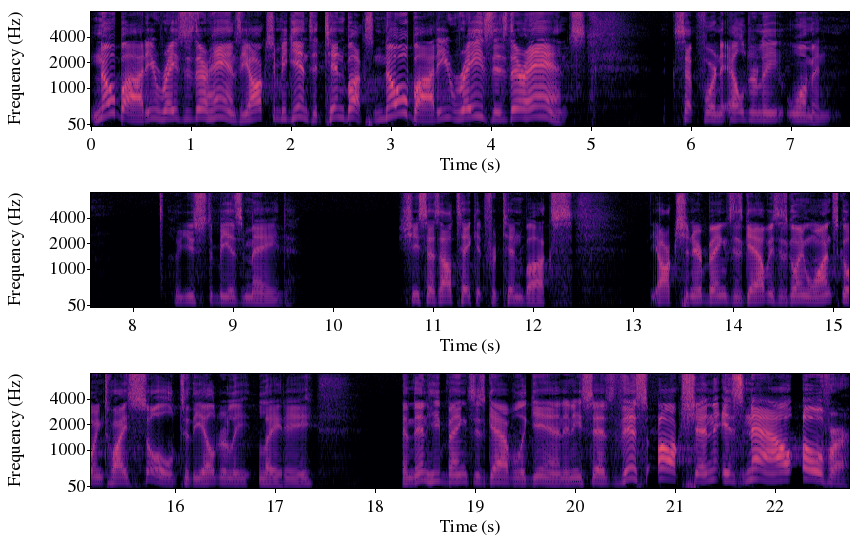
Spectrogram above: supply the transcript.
Nobody raises their hands. The auction begins at 10 bucks. Nobody raises their hands except for an elderly woman who used to be his maid. She says, I'll take it for 10 bucks. The auctioneer bangs his gavel. He says, going once, going twice, sold to the elderly lady. And then he bangs his gavel again and he says, This auction is now over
